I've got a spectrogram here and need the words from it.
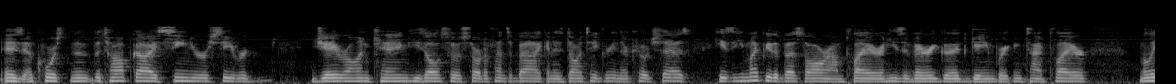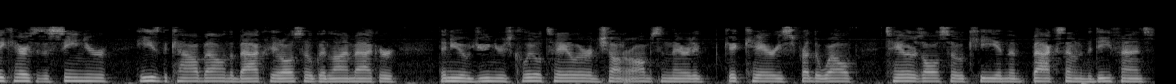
Is of course the, the top guy, senior receiver J-Ron King, he's also a star defensive back, and as Dante Green, their coach, says, he's he might be the best all-around player, and he's a very good game-breaking type player. Malik Harris is a senior. He's the cowbell in the backfield, also a good linebacker. Then you have juniors Khalil Taylor and Sean Robinson there to get carries, spread the wealth. Taylor's also key in the back seven of the defense.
